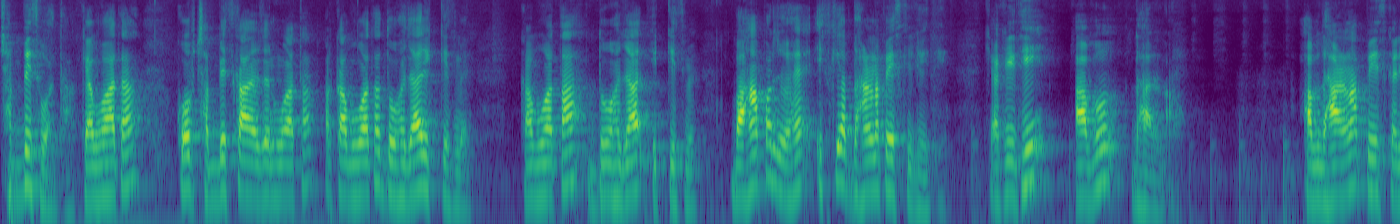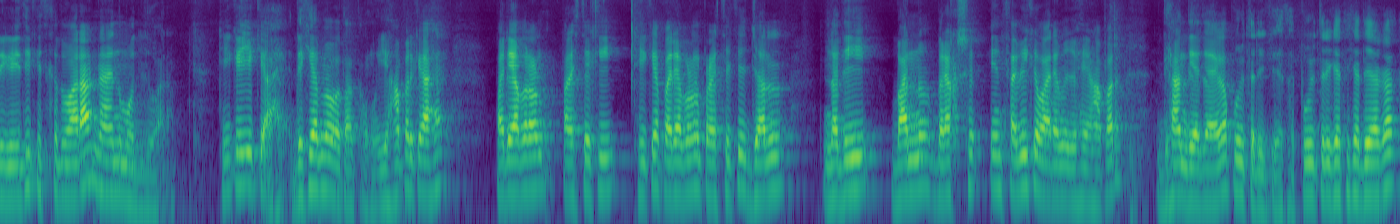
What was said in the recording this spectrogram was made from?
26 हुआ था। क्या हुआ था? कोप 26 का आयोजन हुआ था और कब हुआ था? 2021 में। कब हुआ था? 2021 में। वहाँ पर जो है, इसकी अवधारणा पेश की गई थी। क्या की थी? अवधारणा। अवधारणा पेश करी गई थी किसके द्वारा? नरेंद्र मोदी द्वारा। ठीक है, ये क्या है? देखिए, अब मैं बताता हूँ। यहाँ पर क्या है? पर्यावरण परिस्थिति ठीक है, पर्यावरण परिस्थिति जल, नदी, वन, वृक्ष, इन सभी के बारे में जो है यहाँ पर ध्यान दिया जाएगा पूरी तरीके से। पूरी तरीके से क्या दिया जाएगा?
